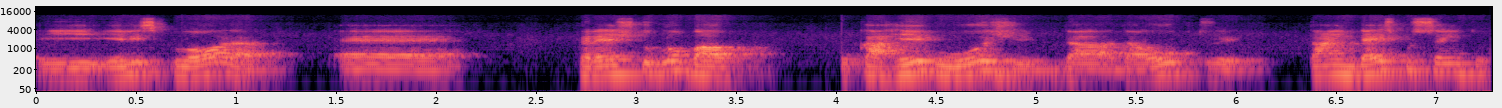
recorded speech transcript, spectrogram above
E ele explora é, crédito global. O carrego hoje da, da Oaktree está em 10%.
